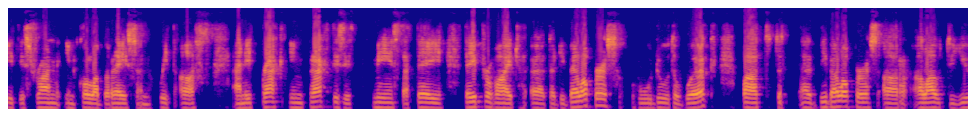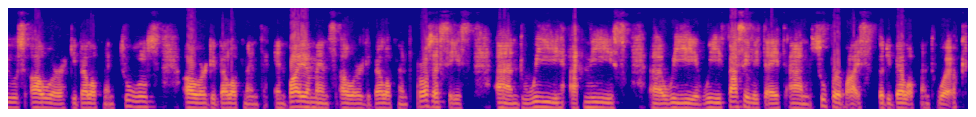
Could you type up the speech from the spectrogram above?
it is run in collaboration with us, and it in practice it means that they they provide uh, the developers who do the work, but the uh, developers are allowed to use our development tools, our development environments, our development processes, and we at NIIS uh, we we facilitate and supervise the development work.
